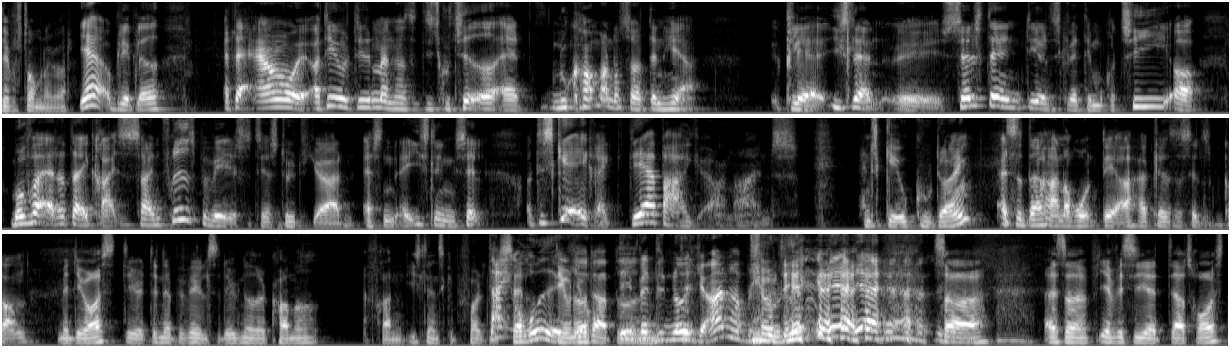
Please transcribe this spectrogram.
Det forstår man da godt. Ja, og bliver glade. At der er jo, og det er jo det, man har så diskuteret, at nu kommer der så den her klæder Island øh, selvstændig, og det skal være demokrati, og hvorfor er der, der ikke rejser sig en frihedsbevægelse til at støtte Jørgen af, sådan, af islændingen selv? Og det sker ikke rigtigt. Det er bare Jørgen og hans, hans skæve gutter, ikke? Altså, der render rundt der og har klædt sig selv som konge. Men det er jo også, det er jo, den her bevægelse, det er jo ikke noget, der er kommet fra den islandske befolkning Nej, selv. det er jo noget, der er blevet... Det, er- det er noget, Jørgen har Det besluttet. det. ja, ja, ja. Så altså, jeg vil sige, at jeg tror også,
